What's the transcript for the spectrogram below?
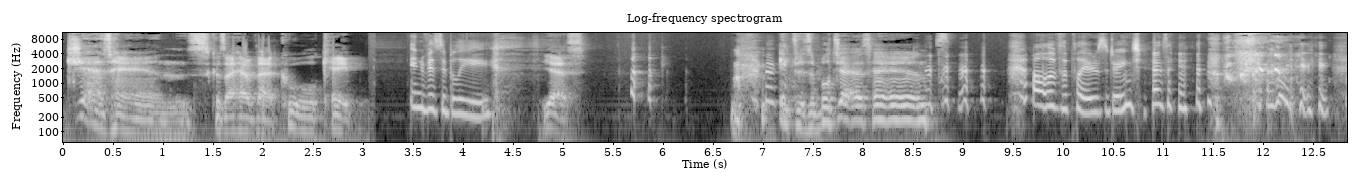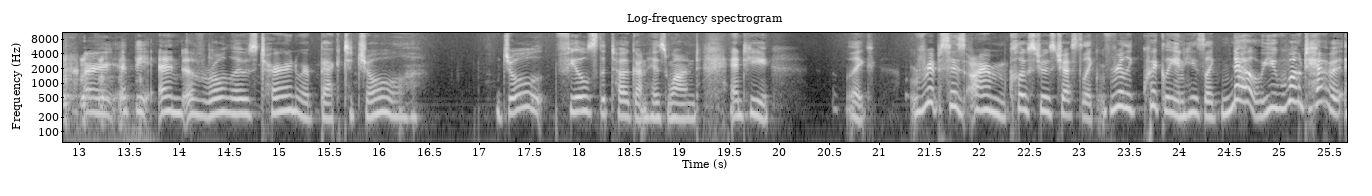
jazz hands because I have that cool cape. Invisibly. Yes. Invisible jazz hands. All of the players are doing jazz hands. okay. All right. At the end of Rolo's turn, we're back to Joel. Joel feels the tug on his wand and he, like, rips his arm close to his chest, like, really quickly. And he's like, No, you won't have it.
